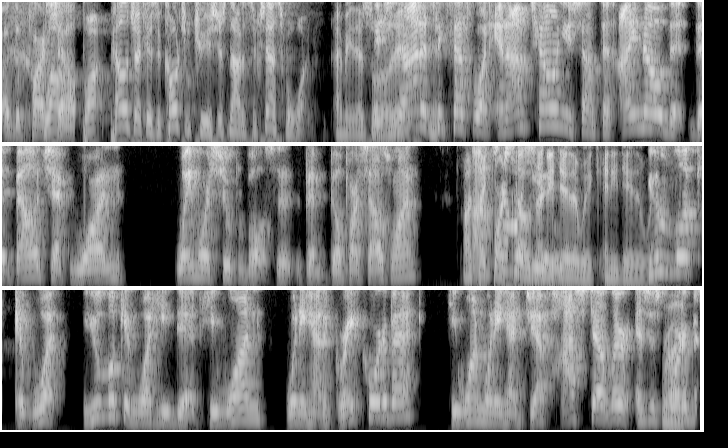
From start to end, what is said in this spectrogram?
of the Parcell. Well, but Belichick as a coaching tree it's just not a successful one. I mean, that's all it's it is. not a successful one, and I'm telling you something. I know that that Belichick won way more Super Bowls than Bill Parcells won. I'll take I'm Parcells any day of the week. Any day of the week. You look at what you look at what he did. He won when he had a great quarterback. He won when he had Jeff Hostetler as his Right. quarterback.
